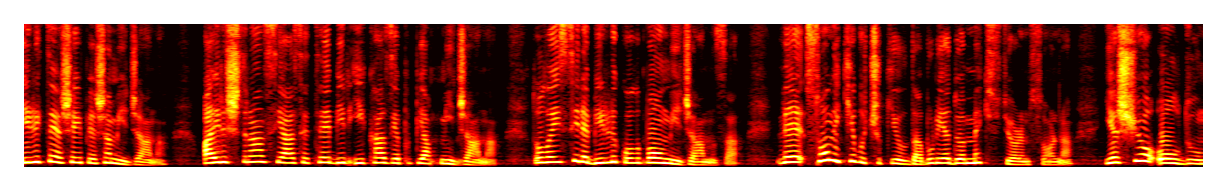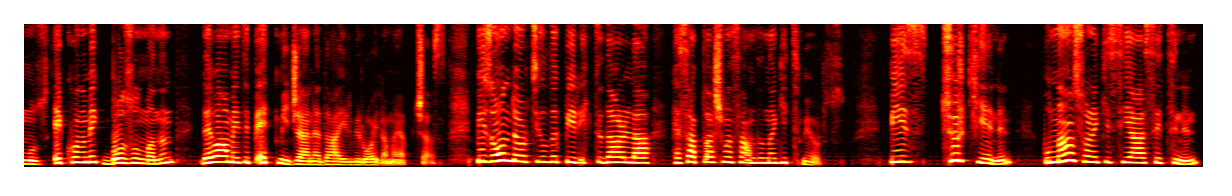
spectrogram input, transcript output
Birlikte yaşayıp yaşamayacağına, ayrıştıran siyasete bir ikaz yapıp yapmayacağına, dolayısıyla birlik olup olmayacağımıza ve son iki buçuk yılda buraya dönmek istiyorum sonra, yaşıyor olduğumuz ekonomik bozulmanın devam edip etmeyeceğine dair bir oylama yapacağız. Biz 14 yıllık bir iktidarla hesaplaşma sandığına gitmiyoruz. Biz Türkiye'nin bundan sonraki siyasetinin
